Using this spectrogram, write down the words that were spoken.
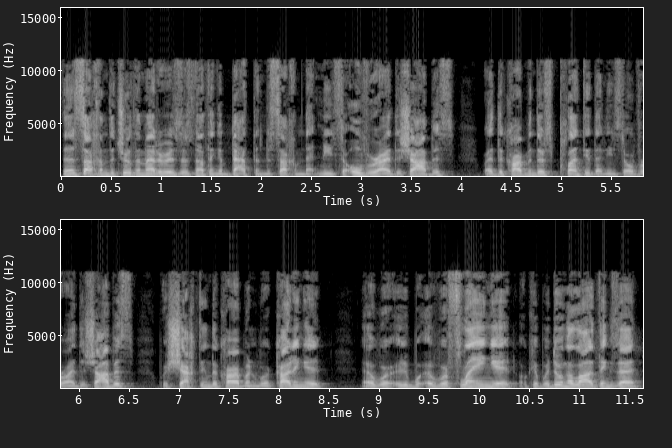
the nesachim, the truth of the matter is there's nothing about the nesachim that needs to override the Shabbos. Right? The korban, there's plenty that needs to override the Shabbos. We're shechting the korban, we're cutting it, uh, we're, we're flaying it. Okay, we're doing a lot of things that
